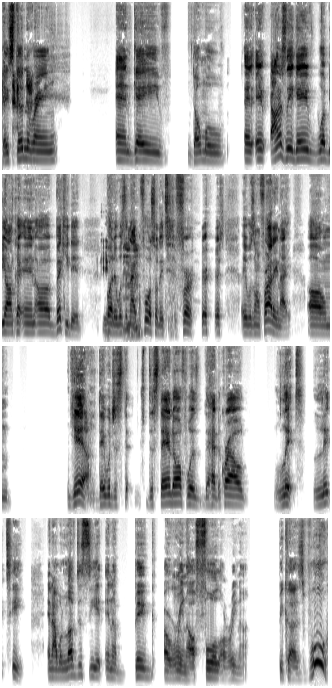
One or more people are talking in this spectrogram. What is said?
They stood in the ring and gave "Don't Move," and it honestly it gave what Bianca and uh Becky did, but it was the night Mhm. before, so they did it first. it was on Friday night. Um, yeah, they were just the standoff was they had the crowd lit, lit tea, and I would love to see it in a big arena, a full arena, because woo,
